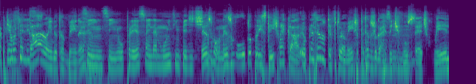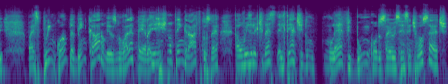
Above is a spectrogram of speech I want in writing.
é porque é muito caro ainda também, né? Sim, sim. O preço ainda é muito impeditivo. Mesmo, né? mesmo o do PlayStation é caro. Eu pretendo ter futuramente, eu pretendo jogar Resident Evil uhum. 7 com ele, mas por enquanto é bem caro mesmo, não vale a pena. E a gente não tem gráficos, né? Talvez ele tivesse, ele tenha tido um, um leve boom quando saiu esse Resident Evil 7.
